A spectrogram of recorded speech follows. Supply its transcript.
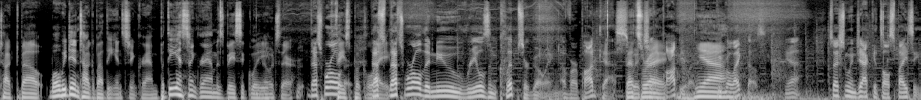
Talked about well, we didn't talk about the Instagram, but the Instagram is basically No, it's there. That's where all Facebook That's that's where all the new reels and clips are going of our podcast. That's which right. Are popular. Yeah. people like those. Yeah, especially when Jack gets all spicy.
